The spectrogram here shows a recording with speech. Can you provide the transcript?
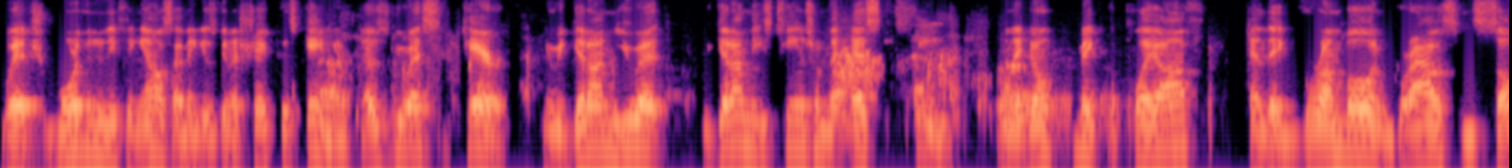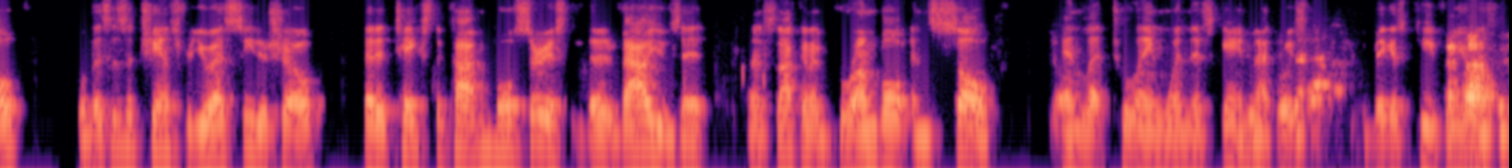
which more than anything else, I think is going to shape this game. You know, does USC care? You know, we get on US, we get on these teams from the SEC when they don't make the playoff and they grumble and grouse and sulk. Well, this is a chance for USC to show that it takes the Cotton Bowl seriously, that it values it, and it's not going to grumble and sulk and let Tulane win this game. That was the biggest key for you.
